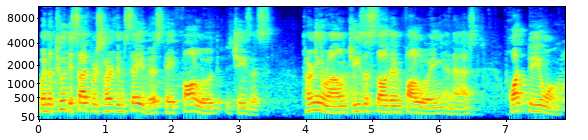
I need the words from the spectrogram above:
When the two disciples heard him say this, they followed Jesus. Turning around, Jesus saw them following and asked, What do you want?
